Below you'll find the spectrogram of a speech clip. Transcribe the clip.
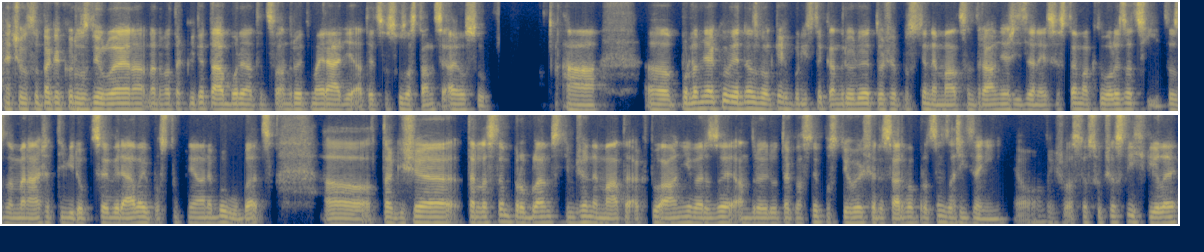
Většinou se pak jako rozděluje na, na dva takové ty tábory, na ty, co Android mají rádi a ty, co jsou zastánci iOSu. A podle mě jako jedna z velkých bolístek Androidu je to, že prostě nemá centrálně řízený systém aktualizací, to znamená, že ty výrobci vydávají postupně nebo vůbec. Eh, takže tenhle ten problém s tím, že nemáte aktuální verzi Androidu, tak vlastně postihuje 62% zařízení. Jo? Takže vlastně v současné chvíli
